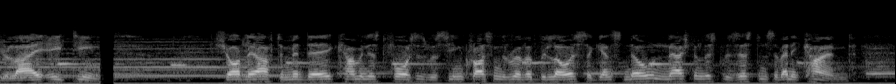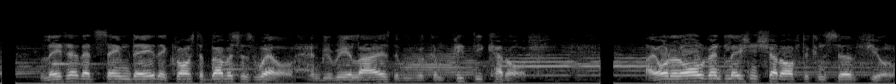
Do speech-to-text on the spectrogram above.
July 18th. Shortly after midday, communist forces were seen crossing the river below us against no nationalist resistance of any kind. Later that same day, they crossed above us as well, and we realized that we were completely cut off. I ordered all ventilation shut off to conserve fuel.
